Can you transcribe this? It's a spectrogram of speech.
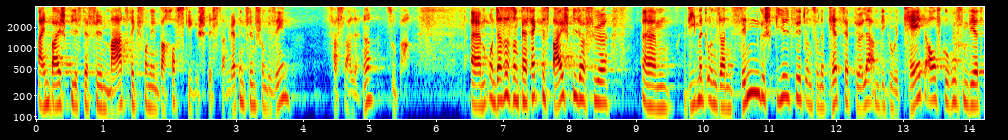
Ein Beispiel ist der Film Matrix von den Wachowski-Geschwistern. Wer hat den Film schon gesehen? Fast alle, ne? Super. Ähm, und das ist so ein perfektes Beispiel dafür, ähm, wie mit unseren Sinnen gespielt wird und so eine perzeptuelle Ambiguität aufgerufen wird,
